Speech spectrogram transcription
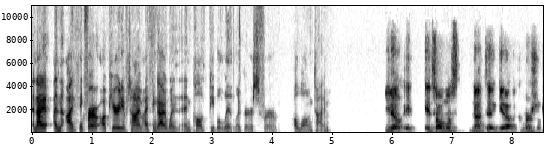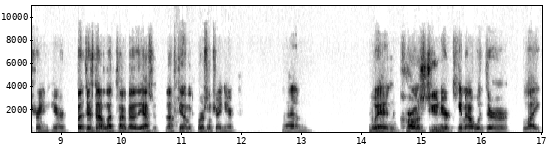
And I and I think for a period of time, I think I went and called people lint lickers for a long time. You know, it it's almost not to get on the commercial train here, but there's not a lot to talk about the Astros. Not to get on the commercial train here. Um, when Carl's Jr. came out with their like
